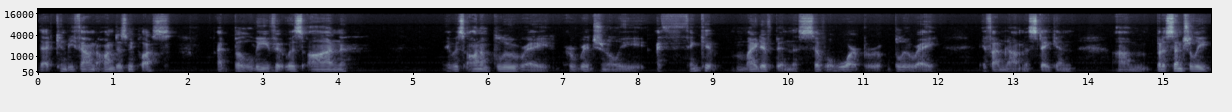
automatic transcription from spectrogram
that can be found on Disney Plus. I believe it was on it was on a Blu-ray originally. I think it might have been the Civil War Blu-ray, if I'm not mistaken. Um, but essentially,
